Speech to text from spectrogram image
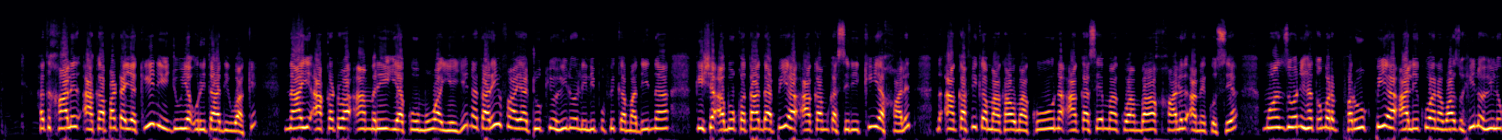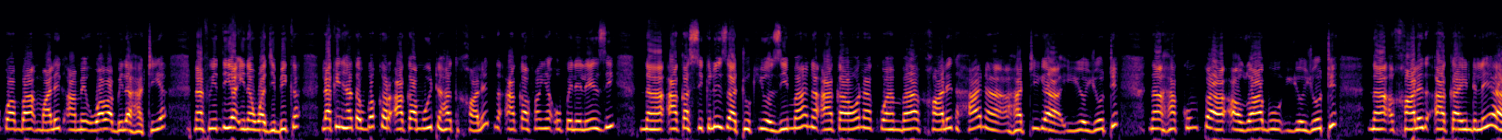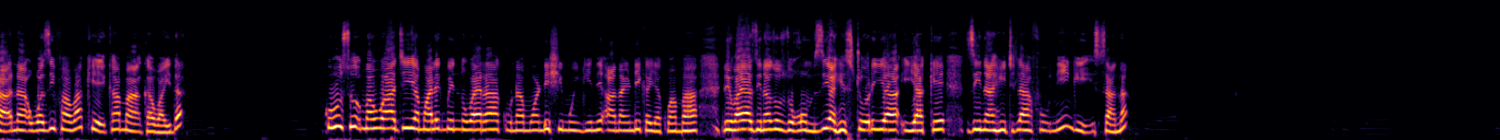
hat khalid akapata yakini juu ya uritadi wake naye akatoa amri ya kumua yeye na taarifa ya tukio hilo lilipofika madina kisha abu qatada pia akamkasirikia khalid na akafika makao makuu na akasema kwamba khalid amekosea mwanzoni hat umar faruk pia alikuwa na wazo hilo hilo kwamba malik ameuawa bila hatia na fidia inawajibika lakini hat abubakar akamwita hat khalid na akafanya upelelezi na akasikiliza tukio zima na akaona kwamba khalid hana hatia yoyote na hakumpa adhabu yoyote na khalid akaendelea na wazifa wake kama kawaida. Kuhusu mauaji ya malik bin nuwaira kuna mwandishi mwingine anaandika ya kwamba riwaya zinazozungumzia historia yake zina hitilafu nyingi sana.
